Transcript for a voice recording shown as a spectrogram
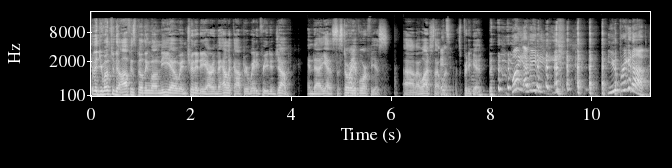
And then you run through the office building while Neo and Trinity are in the helicopter waiting for you to jump. And uh, yeah, that's the story Right. of Orpheus. Um, I watched that It's- one. It's pretty good. Well, I mean, you bring it up,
